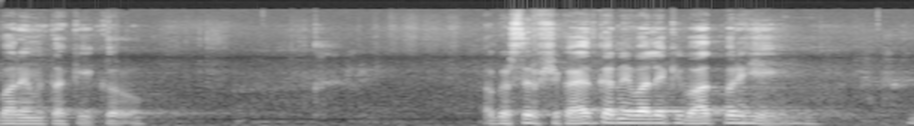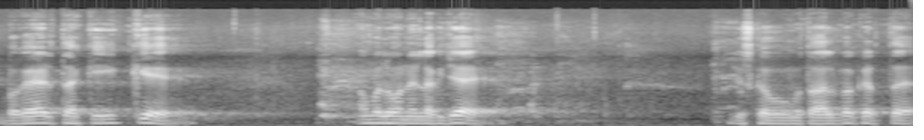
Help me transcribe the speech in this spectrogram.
بارے میں تحقیق کرو۔ اگر صرف شکایت کرنے والے کی بات پر ہی بغیر تحقیق کے عمل ہونے لگ جائے، جس کا وہ مطالبہ کرتا ہے،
